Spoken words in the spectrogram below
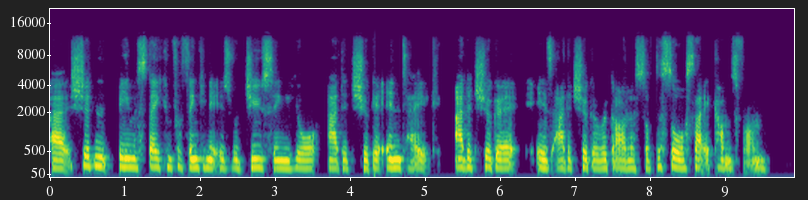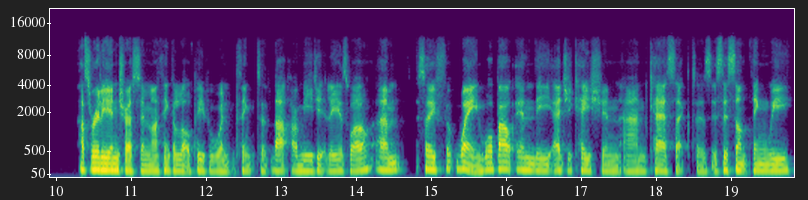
uh, shouldn't be mistaken for thinking it is reducing your added sugar intake. Added sugar is added sugar regardless of the source that it comes from. That's really interesting. I think a lot of people wouldn't think to that immediately as well. Um, so, for Wayne, what about in the education and care sectors? Is this something we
